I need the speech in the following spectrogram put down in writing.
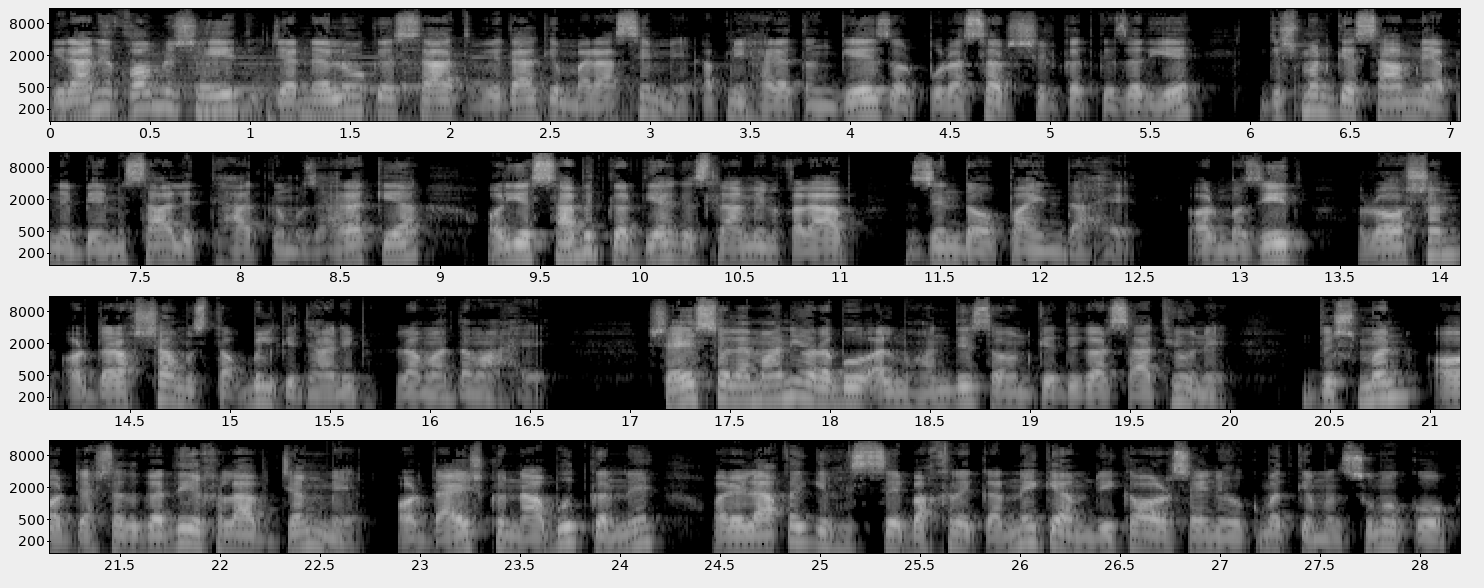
ایرانی قوم نے شہید جرنیلوں کے ساتھ ودا کے مراسم میں اپنی حیرت انگیز اور پراسر شرکت کے ذریعے دشمن کے سامنے اپنے بے مثال اتحاد کا مظاہرہ کیا اور یہ ثابت کر دیا کہ اسلامی انقلاب زندہ و پائندہ ہے اور مزید روشن اور درخشاں مستقبل کی جانب رواں دما ہے۔ شہید سلیمانی اور ابو المحدث اور ان کے دیگر ساتھیوں نے دشمن اور دہشت گردی کے خلاف جنگ میں اور داعش کو نابود کرنے اور علاقے کے حصے بکھرے کرنے کے امریکہ اور سین حکومت کے منصوبوں کو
